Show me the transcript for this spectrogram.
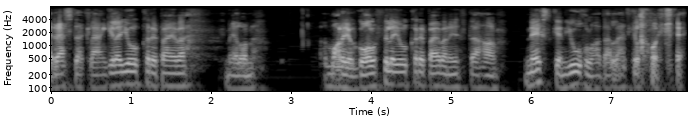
Ratchet Clankille julkkaripäivä, meillä on Mario Golfille julkkaripäivä, niin tämähän on Next Gen juhlaa tällä hetkellä oikein.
